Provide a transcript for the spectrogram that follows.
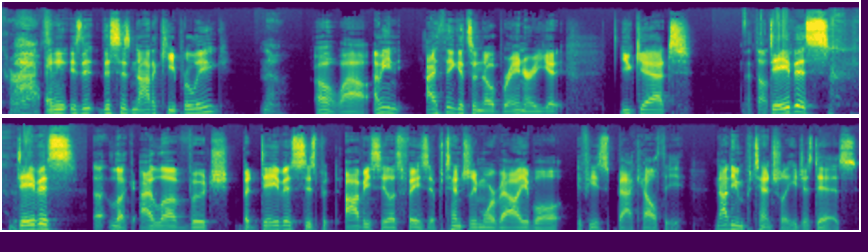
Correct. And is it this is not a keeper league? no, Oh wow. I mean, I think it's a no-brainer. You get you get I thought Davis Davis uh, look, I love Vooch, but Davis is obviously, let's face it, potentially more valuable if he's back healthy. Not even potentially, he just is.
